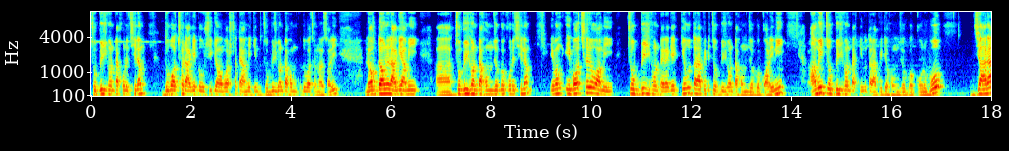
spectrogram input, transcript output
চব্বিশ ঘণ্টা করেছিলাম। দু বছর আগে কৌশিকী অমাবস্যাতে আমি কিন্তু চব্বিশ ঘণ্টা হোম, দু বছর নয় সরি লকডাউনের আগে আমি চব্বিশ ঘণ্টা হোমযজ্ঞ করেছিলাম। এবং এবছরেও আমি চব্বিশ ঘণ্টা এর আগে কেউ তারাপীঠে চব্বিশ ঘণ্টা হোমযজ্ঞ করেনি। আমি চব্বিশ ঘণ্টা কিন্তু তারা তারাপীঠে হোমযজ্ঞ করব। যারা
